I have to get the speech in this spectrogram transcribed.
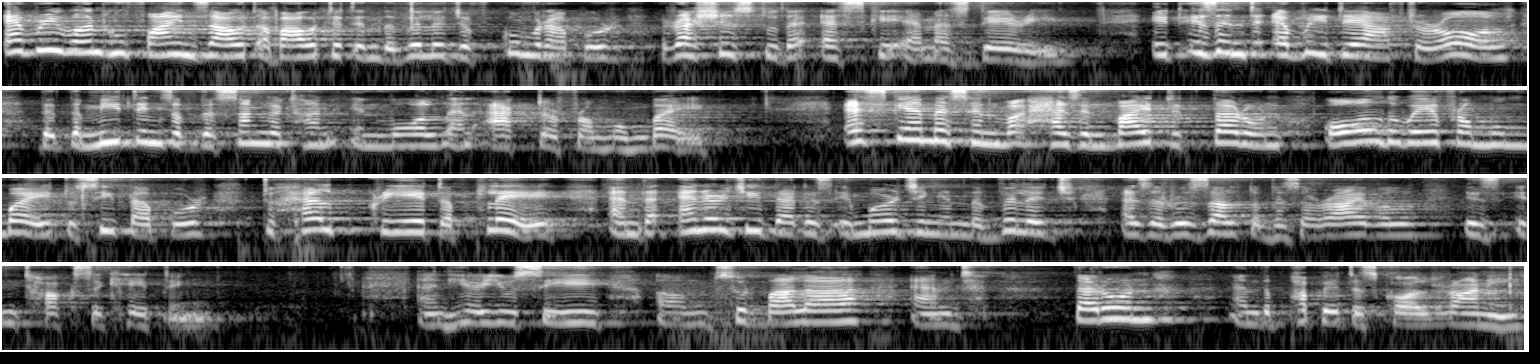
Everyone who finds out about it in the village of Kumrapur rushes to the SKMS dairy. It isn't every day, after all, that the meetings of the Sangathan involve an actor from Mumbai. SKMS has invited Tarun all the way from Mumbai to Sitapur to help create a play, and the energy that is emerging in the village as a result of his arrival is intoxicating. And here you see um, Surbala and Tarun, and the puppet is called Rani.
